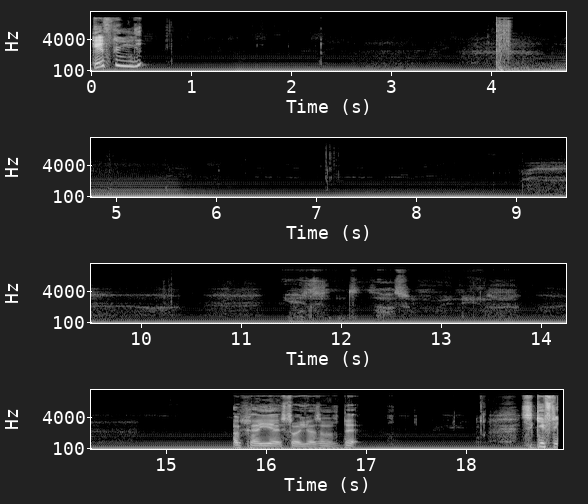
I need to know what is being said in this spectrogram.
Gifting. Okay, yeah, sorry guys, I'm a bit... It's a gifting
